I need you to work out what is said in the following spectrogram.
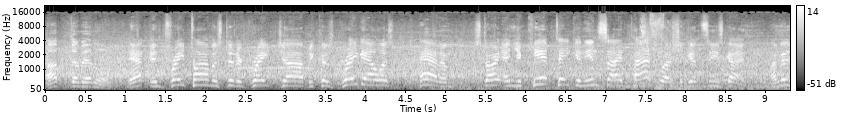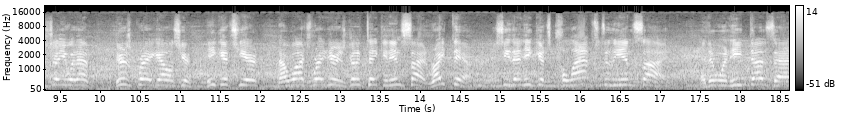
Up the middle. Yeah, and Tra Thomas did a great job because Greg Ellis had him start, and you can't take an inside pass rush against these guys. I'm going to show you what happened. Here's Greg Ellis here. He gets here. Now watch right here. He's going to take it inside, right there. You see, then he gets collapsed to the inside. And then when he does that,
